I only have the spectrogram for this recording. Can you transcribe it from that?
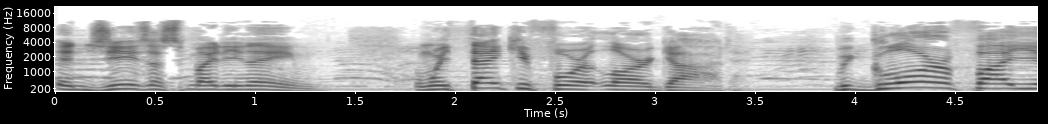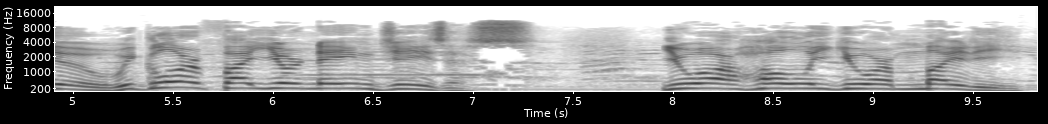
in Jesus' mighty name. And we thank you for it, Lord God. We glorify you. We glorify your name, Jesus. You are holy, you are mighty.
